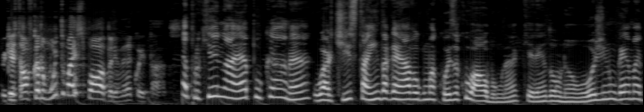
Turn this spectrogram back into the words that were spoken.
Porque eles estavam ficando muito mais pobres, né, coitados? É porque na época, né, o artista ainda ganhava alguma coisa com o álbum, né? Querendo ou não. Hoje não ganha mais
